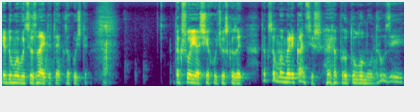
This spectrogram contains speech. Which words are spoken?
Я думаю, ви це знайдете, як захочете. Так що я ще хочу сказати? Так само американці ж про ту луну. Друзі,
